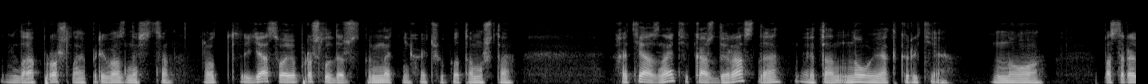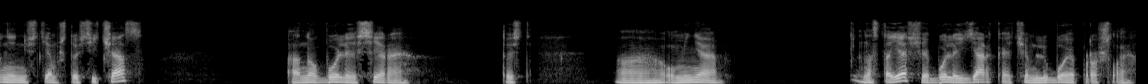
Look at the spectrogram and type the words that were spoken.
Да, прошлое превозносится. Вот я свое прошлое даже вспоминать не хочу, потому что, хотя, знаете, каждый раз, да, это новые открытия, но по сравнению с тем, что сейчас, оно более серое. То есть э, у меня настоящее более яркое, чем любое прошлое.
